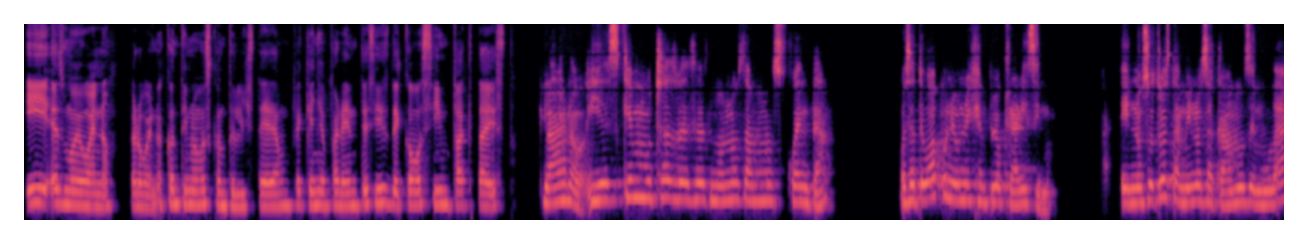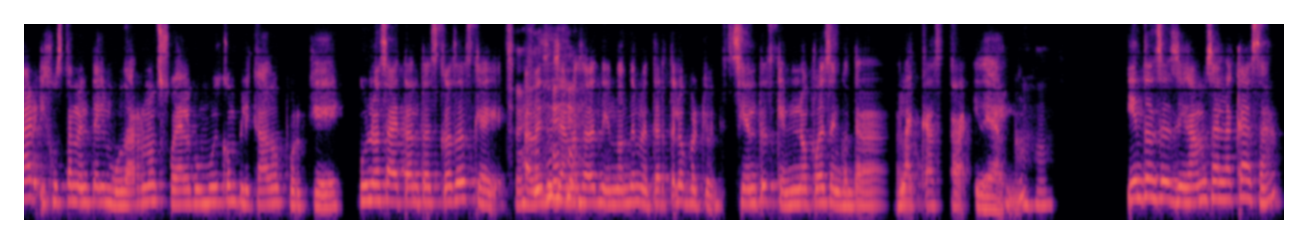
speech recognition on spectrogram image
y es muy bueno. Pero bueno, continuamos con tu lista, un pequeño paréntesis de cómo se impacta esto. Claro, y es que muchas veces no nos damos cuenta. O sea, te voy a poner un ejemplo clarísimo. Eh, nosotros también nos acabamos de mudar y justamente el mudarnos fue algo muy complicado porque uno sabe tantas cosas que a veces ya no sabes ni en dónde metértelo porque sientes que no puedes encontrar la casa ideal, ¿no? Y entonces llegamos a la casa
